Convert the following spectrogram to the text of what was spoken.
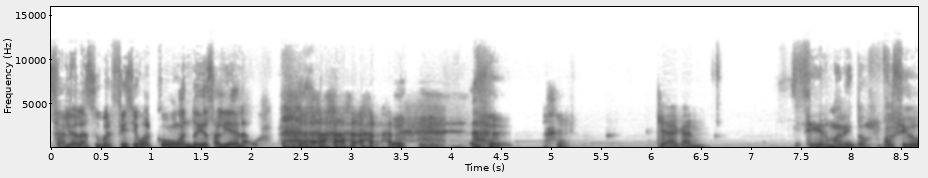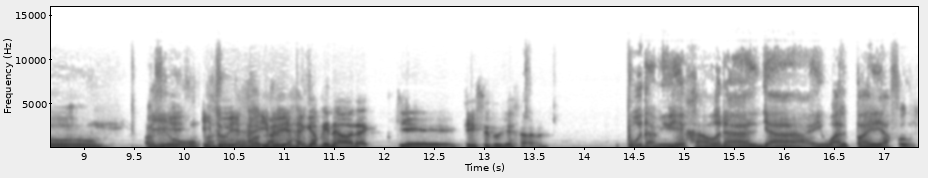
salió a la superficie, igual como cuando yo salía del agua. Qué bacán. sí, hermanito, ha sido... ha ¿Y, sido- y ha tu sido vieja, ¿Y tu vieja qué opina ahora? ¿Qué, qué dice tu vieja ahora? Puta, mi vieja ahora ya igual para ella fue un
